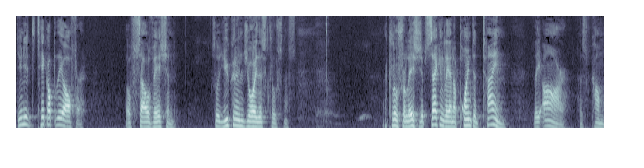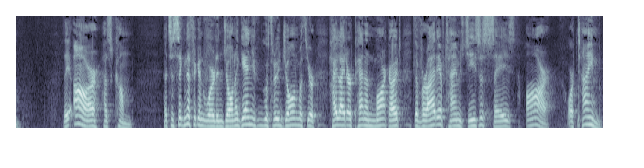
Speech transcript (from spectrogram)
do you need to take up the offer of salvation so you can enjoy this closeness? A close relationship. Secondly, an appointed time. The hour has come. The hour has come. It's a significant word in John. Again, you can go through John with your highlighter pen and mark out the variety of times Jesus says hour or time.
